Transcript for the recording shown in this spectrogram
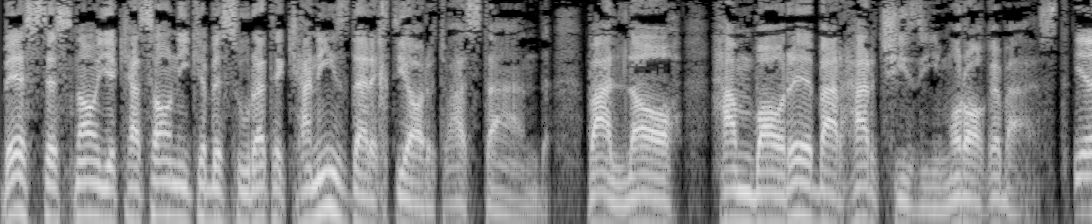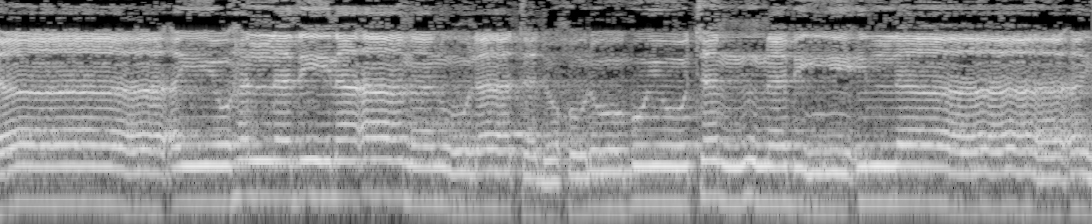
به استثنای کسانی که به صورت کنیز در اختیار تو هستند. و الله همواره بر هر چیزی مراقب است. یا ایها الذين آمنوا لا تدخلوا بیوت النبی الا ان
